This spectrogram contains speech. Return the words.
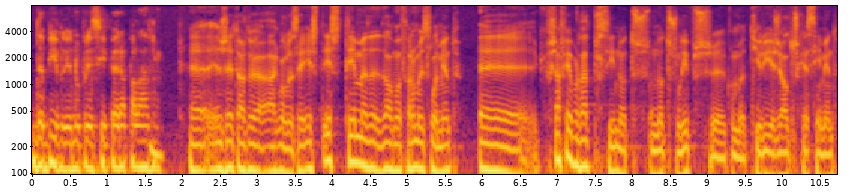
da Bíblia, no princípio era a palavra. Uh, Eduardo Agualusa, este, este tema, de, de alguma forma, o isolamento, Uh, que já foi abordado por si noutros, noutros livros, uh, como a Teoria Geral do Esquecimento.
